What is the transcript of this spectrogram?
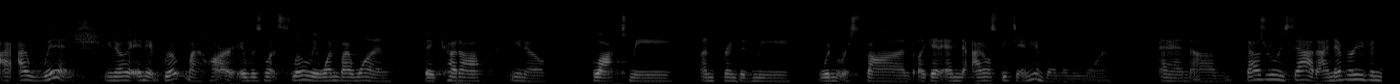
I, I wish, you know, and it broke my heart. It was what slowly, one by one, they cut off, you know, blocked me, unfriended me, wouldn't respond. Like, and I don't speak to any of them anymore. And um, that was really sad. I never even,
